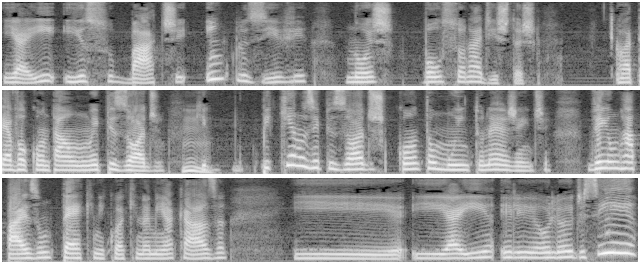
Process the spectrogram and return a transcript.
E aí isso bate, inclusive, nos bolsonaristas. Eu até vou contar um episódio hum. que pequenos episódios contam muito, né, gente? Veio um rapaz, um técnico aqui na minha casa, e, e aí ele olhou e disse: Ih,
